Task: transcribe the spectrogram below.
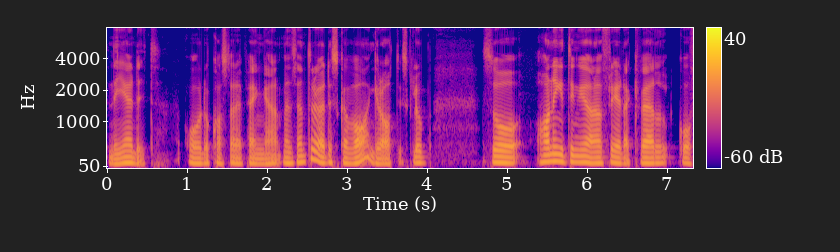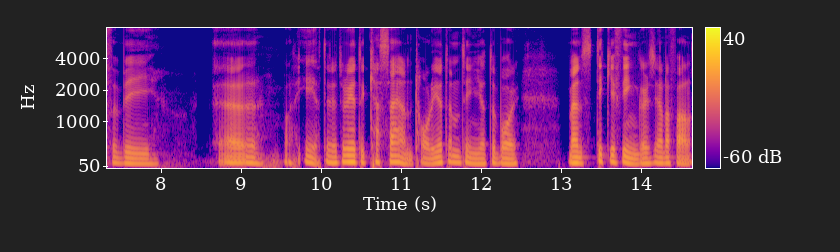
ner dit och då kostar det pengar. Men sen tror jag det ska vara en gratisklubb. Så har ni ingenting att göra en fredagkväll, gå förbi, eh, vad heter det? Jag tror det heter Kaserntorget eller någonting i Göteborg. Men Sticky Fingers i alla fall.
